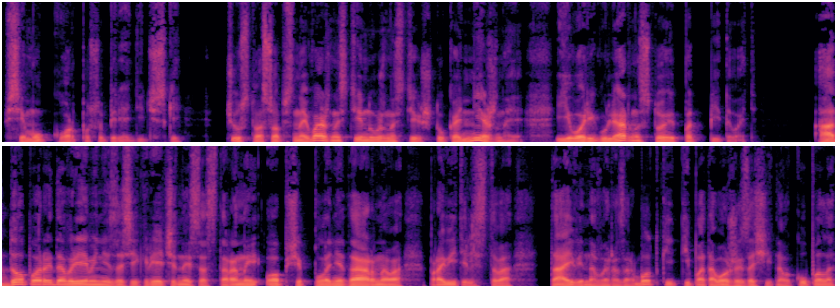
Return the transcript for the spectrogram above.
всему корпусу периодически. Чувство собственной важности и нужности – штука нежная, его регулярно стоит подпитывать. А до поры до времени, засекреченной со стороны общепланетарного правительства тайвиновой разработки типа того же защитного купола,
